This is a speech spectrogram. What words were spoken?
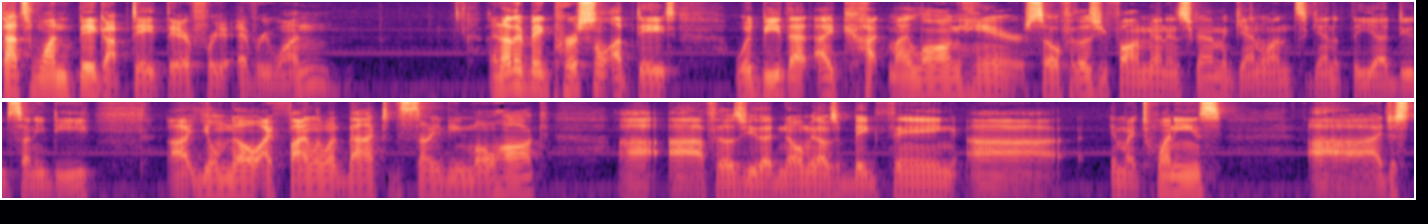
that's one big update there for everyone. Another big personal update would be that I cut my long hair. So for those of you following me on Instagram, again, once again at the uh, dude Sunny D, uh, you'll know I finally went back to the Sunny D Mohawk. Uh, uh, for those of you that know me, that was a big thing uh, in my 20s. Uh, I just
